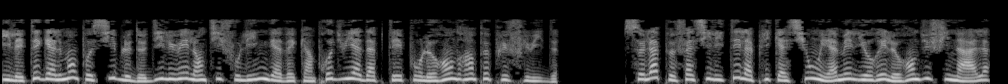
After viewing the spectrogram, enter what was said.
Il est également possible de diluer l'anti-fouling avec un produit adapté pour le rendre un peu plus fluide. Cela peut faciliter l'application et améliorer le rendu final,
